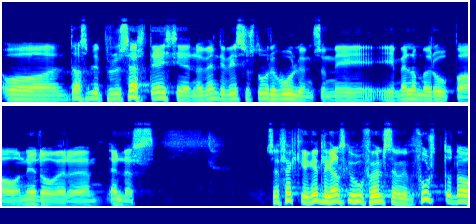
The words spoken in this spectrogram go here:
Og det som blir produsert, er ikke nødvendigvis så store volum som i, i Mellom-Europa og nedover eh, ellers. Så jeg fikk egentlig ganske god følelse fort, og da,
